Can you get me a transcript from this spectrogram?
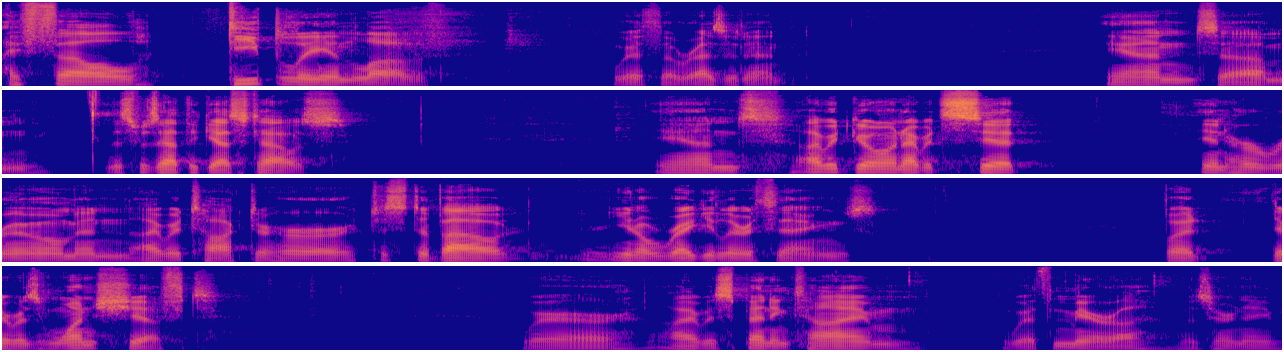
I fell deeply in love with a resident. And um, this was at the guest house. And I would go and I would sit in her room and I would talk to her just about, you know, regular things. But there was one shift where I was spending time with Mira, was her name.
